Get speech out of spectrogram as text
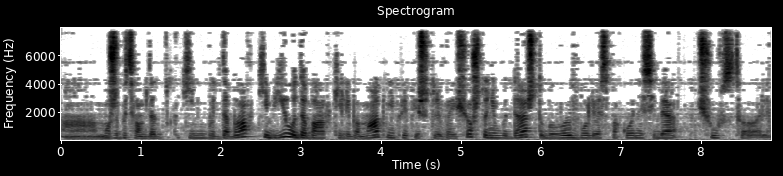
может быть, вам дадут какие-нибудь добавки, биодобавки, либо магний припишут, либо еще что-нибудь, да, чтобы вы более спокойно себя чувствовали.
